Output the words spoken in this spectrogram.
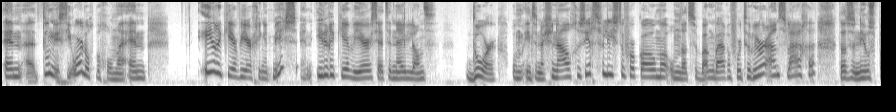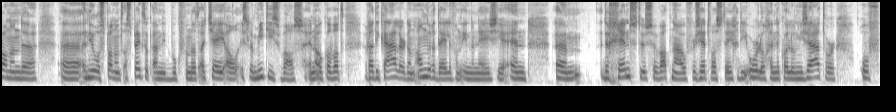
En uh, toen is die oorlog begonnen. En iedere keer weer ging het mis. En iedere keer weer zette Nederland door om internationaal gezichtsverlies te voorkomen, omdat ze bang waren voor terreuraanslagen. Dat is een heel, spannende, uh, een heel spannend aspect ook aan dit boek, van dat Aceh al islamitisch was en ook al wat radicaler dan andere delen van Indonesië. En um, de grens tussen wat nou verzet was tegen die oorlog en de kolonisator. of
